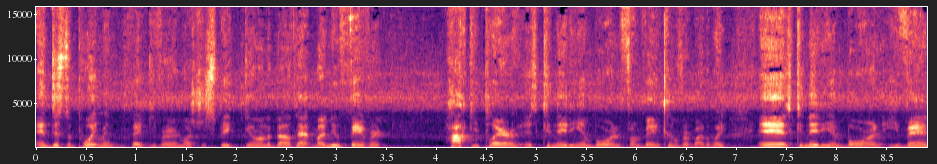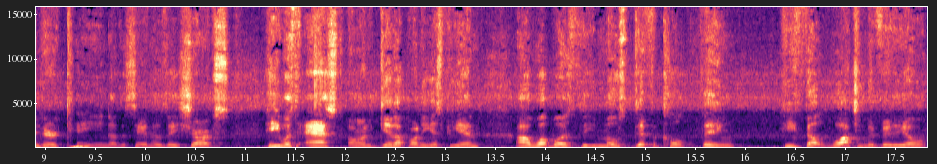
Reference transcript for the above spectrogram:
and disappointment. Thank you very much for speaking on about that. My new favorite hockey player is Canadian born from Vancouver, by the way, is Canadian born Evander Kane of the San Jose Sharks. He was asked on Get Up on ESPN uh, what was the most difficult thing he felt watching the video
